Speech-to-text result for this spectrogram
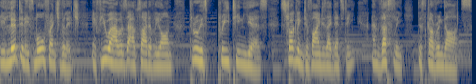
He lived in a small French village a few hours outside of Lyon through his preteen years, struggling to find his identity and thusly discovering the arts.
